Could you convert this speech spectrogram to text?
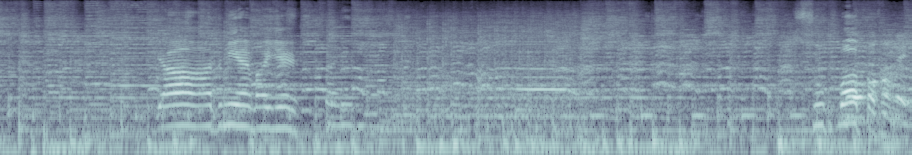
क्या आदमी है भाई ये? सुपर परफॉर्मेंस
